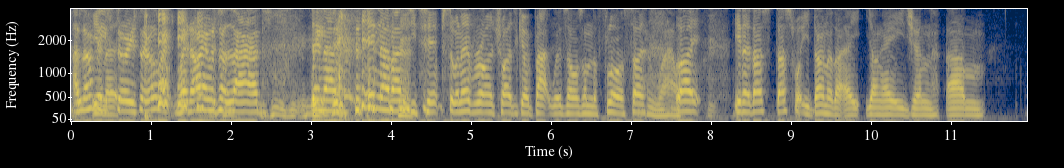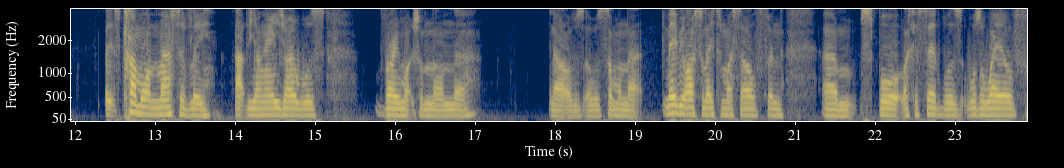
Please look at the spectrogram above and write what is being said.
I love these know, stories. They're all like when I was a lad. didn't have, didn't have anti tips, so whenever I tried to go backwards, I was on the floor. So oh, wow. like you know that's that's what you've done at that young age, and um, it's come on massively at the young age. I was very much on on the, you know, I was I was someone that maybe isolated myself and. Um, sport, like I said, was was a way of,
